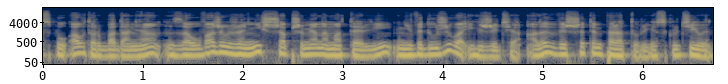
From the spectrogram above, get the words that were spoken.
współautor badania, zauważył, że niższa przemiana materii nie wydłużyła ich życia, ale wyższe temperatury je skróciły.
